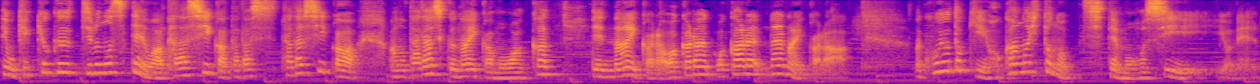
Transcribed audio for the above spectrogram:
でも結局自分の視点は正しいか正し、正しいか、あの、正しくないかも分かってないから、分から、分からないから、こういう時他の人の視点も欲しいよね。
